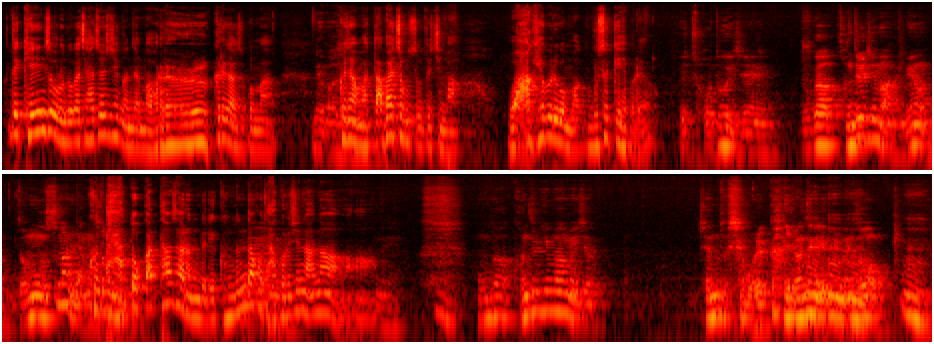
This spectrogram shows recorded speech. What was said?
근데 개인적으로 누가 자존심 건들 막 르르 그래가지고 막 네. 그냥 막 따발총 쏘듯이 막 왁 해버리고 막 무섭게 해버려요. 저도 이제 누가 건들지만 않으면 너무 순한 그건 양처럼 다 똑같아 사람들이 건든다고 네. 다 그러진 않아. 네. 뭔가 건들기만 하면 이제 쟤는 도대체 뭘까 이런 생각이 음, 들면서 응,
